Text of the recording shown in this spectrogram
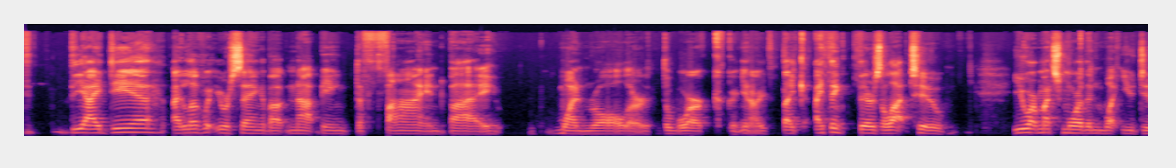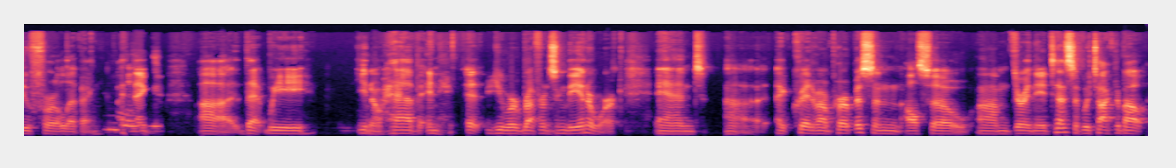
th- the idea i love what you were saying about not being defined by one role or the work you know like i think there's a lot to you are much more than what you do for a living. Mm-hmm. I think uh, that we, you know, have and uh, you were referencing the inner work and uh, at Creative on Purpose, and also um, during the intensive, we talked about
